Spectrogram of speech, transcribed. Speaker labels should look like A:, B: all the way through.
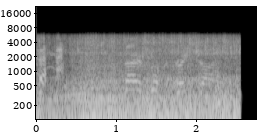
A: Tires was a great shot.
